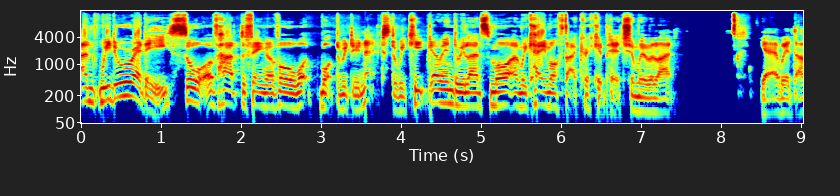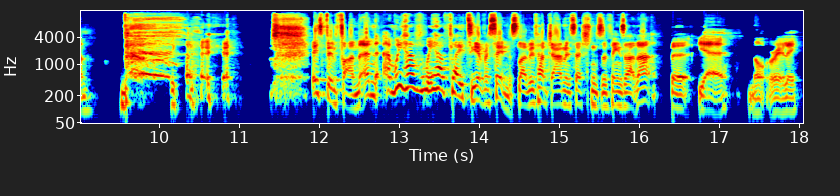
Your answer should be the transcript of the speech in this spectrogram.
and we'd already sort of had the thing of, oh, what what do we do next? Do we keep going? Do we learn some more? And we came off that cricket pitch and we were like, yeah, we're done. it's been fun, and and we have we have played together since. Like we've had jamming sessions and things like that, but yeah, not really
